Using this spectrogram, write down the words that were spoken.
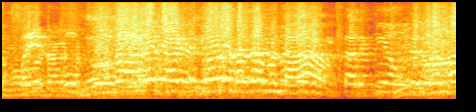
ਭਾਈ ਉਹ ਉਹਦਾ ਇਹ ਡਾਕਟਰ ਕੋਲ ਸਾਡਾ ਬੰਦਾ ਤੜਕੇ ਆਉਂਦੇ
